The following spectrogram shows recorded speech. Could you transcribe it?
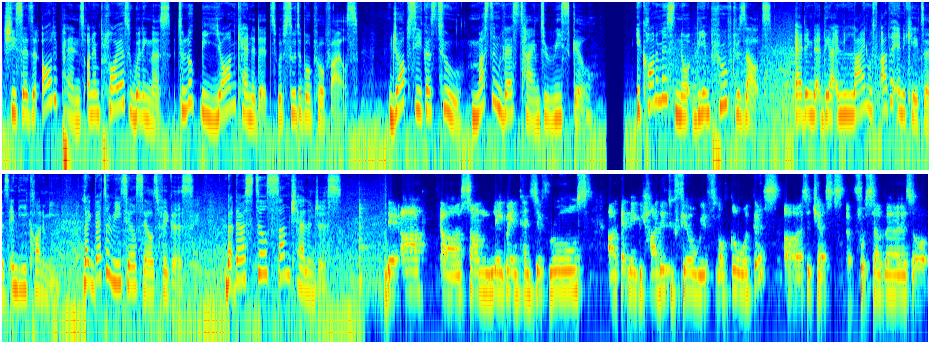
She says it all depends on employers' willingness to look beyond candidates with suitable profiles. Job seekers, too, must invest time to reskill. Economists note the improved results, adding that they are in line with other indicators in the economy, like better retail sales figures. But there are still some challenges. There are uh, some labor intensive roles uh, that may be harder to fill with local workers, uh, such as food servers or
